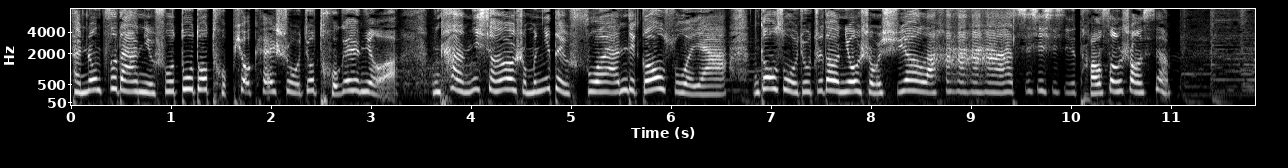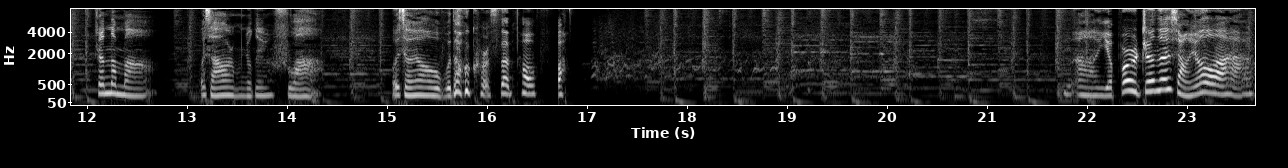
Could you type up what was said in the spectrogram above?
反正自打你说多多吐票开始，我就吐给你了。你看你想要什么，你得说呀，你得告诉我呀。你告诉我就知道你有什么需要了。哈哈哈哈！嘻嘻嘻嘻，唐僧上线。真的吗？我想要什么就跟你说啊。我想要五道口三套房。嗯，也不是真的想要啊。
